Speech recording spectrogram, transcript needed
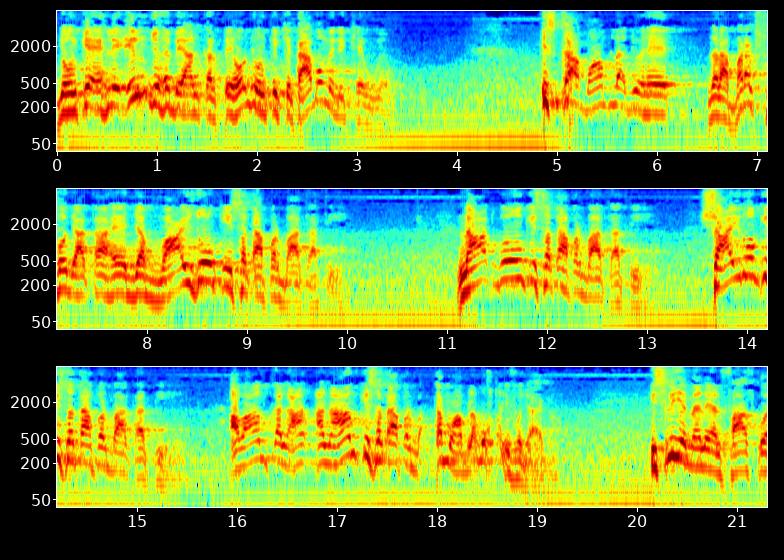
جو ان کے اہل علم جو ہے بیان کرتے ہوں، جو ان کی کتابوں میں لکھے ہوئے ہوں۔ اس کا معاملہ جو ہے ذرا برعکس ہو جاتا ہے جب وائزوں کی سطح پر بات آتی ہے نعتگوں کی سطح پر بات آتی ہے، شاعروں کی سطح پر بات آتی ہے، عوام کا انعام کی سطح پر تب معاملہ مختلف ہو جائے گا۔ اس لیے میں نے الفاظ کو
